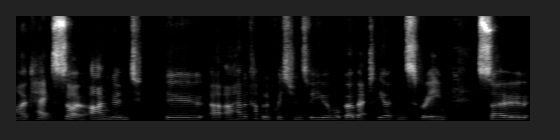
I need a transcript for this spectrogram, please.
Okay, so I'm going to, uh, I have a couple of questions for you and we'll go back to the open screen. So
